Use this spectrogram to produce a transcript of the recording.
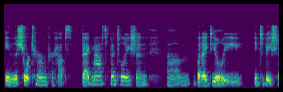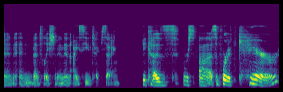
in the short term, perhaps bag mask ventilation, um, but ideally intubation and ventilation in an ICU type setting because uh, supportive care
